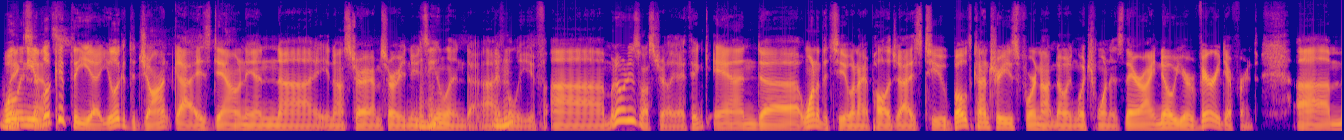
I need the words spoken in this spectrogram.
Well, make and you look at the uh, you look at the jaunt guys down in uh, in Australia. I'm sorry, New Mhm. Zealand, I Mhm. believe. Um, no, it is Australia, I think, and uh, one of the two. And I apologize to both countries for not knowing which one is there. I know you're very different, um,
